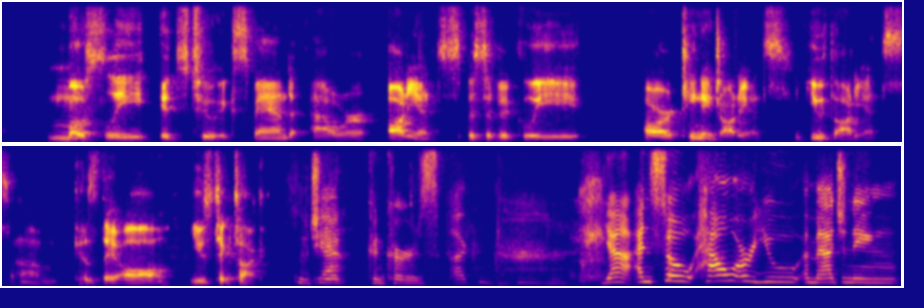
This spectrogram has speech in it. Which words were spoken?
Mostly it's to expand our audience, specifically our teenage audience, youth audience, because they all use TikTok. Lucia Yeah. Concurs. I concur. Yeah. And so, how are you imagining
